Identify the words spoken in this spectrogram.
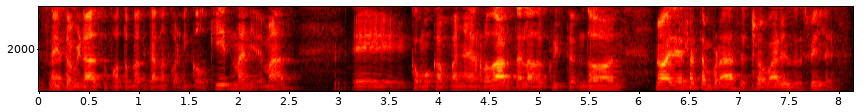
se hizo viral su foto platicando con Nicole Kidman y demás. eh, como campaña de rodarte al lado de Kristen Dunst. No, y de esa temporada se echó varios desfiles.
